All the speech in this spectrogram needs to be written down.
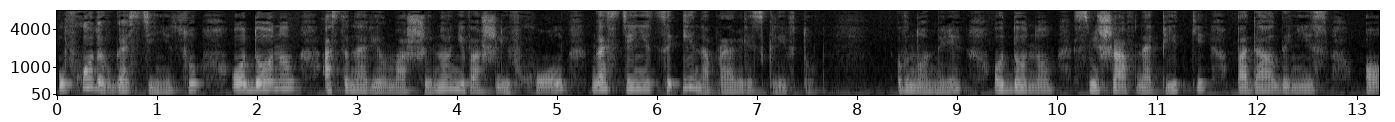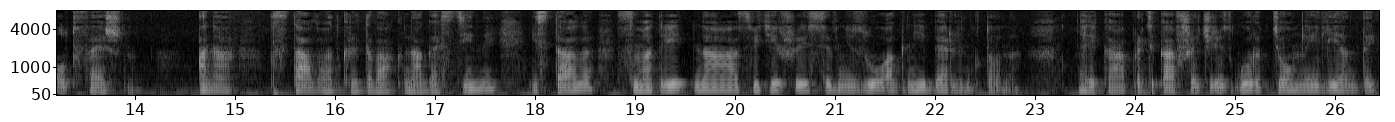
У входа в гостиницу О'Доннелл остановил машину, они вошли в холл гостиницы и направились к лифту. В номере О'Доннелл, смешав напитки, подал Денис old fashion. Она встала у открытого окна гостиной и стала смотреть на светившиеся внизу огни Берлингтона. Река, протекавшая через город темной лентой,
